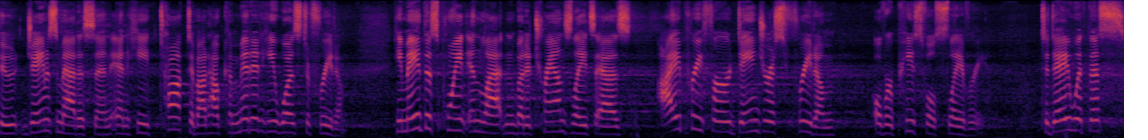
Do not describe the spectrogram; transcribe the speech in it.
to James Madison and he talked about how committed he was to freedom. He made this point in Latin, but it translates as I prefer dangerous freedom over peaceful slavery. Today, with this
